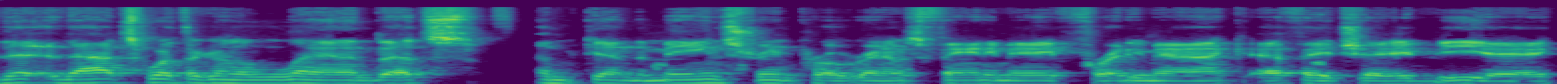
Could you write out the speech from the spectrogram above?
th- that's what they're going to lend. That's again the mainstream programs: Fannie Mae, Freddie Mac, FHA, VA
